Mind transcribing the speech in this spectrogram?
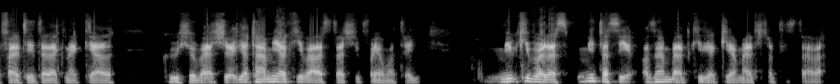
feltételeknek kell külső belső. Egyáltalán mi a kiválasztási folyamat egy kiből lesz, mi teszi az embert ki, kiemelt statisztával?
